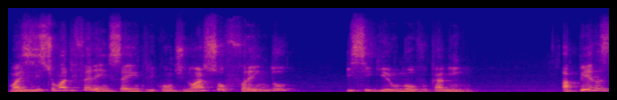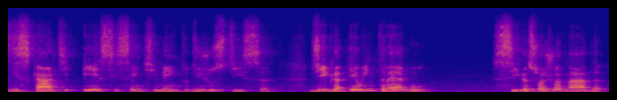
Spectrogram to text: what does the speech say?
Mas existe uma diferença entre continuar sofrendo e seguir um novo caminho. Apenas descarte esse sentimento de injustiça. Diga, eu entrego, siga sua jornada.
